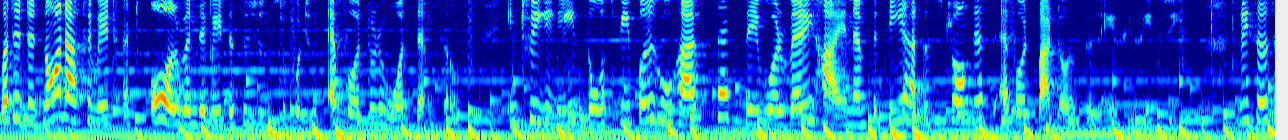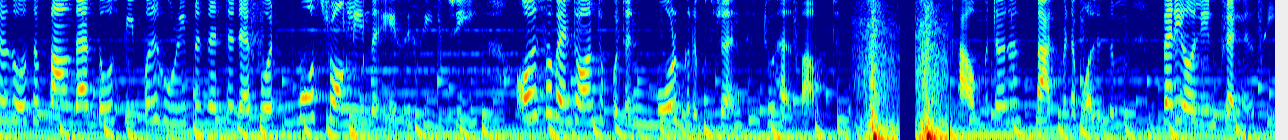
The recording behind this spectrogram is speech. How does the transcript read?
but it did not activate at all when they made decisions to put in effort to reward themselves. Intriguingly, those people who had said they were very high in empathy had the strongest effort patterns in ACCG. Researchers also found that those people who represented effort most strongly in the ACCG also went on to put in more grip strength to help out how maternal fat metabolism very early in pregnancy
